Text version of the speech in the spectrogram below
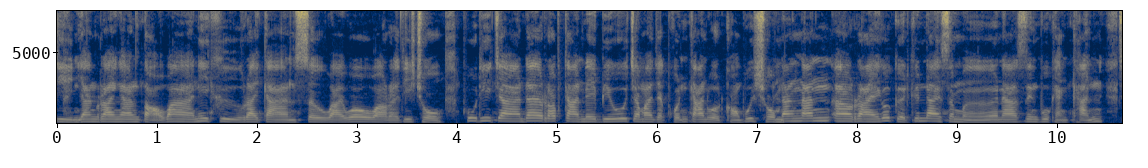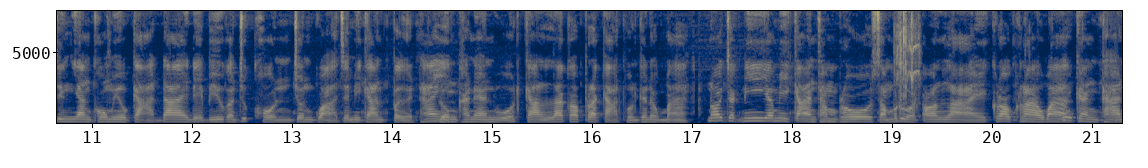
จีนยังรายงานต่อว่านี่คือรายการ Survival Variety Show ผู้ที่จะได้รับการเดบิวต์จะมาจากผลการโหวตของผู้ชม ดังนั้นอะไรก็เกิดขึ้นได้เสมอนะ ซึ่งผู้แข่งขัน จึงยังคงมีโอกาสได้เดบิวต์กันทุกคนจนกว่าจะมีการเปิดให้ลงคะแนนโหวตกัน แล้วก็ประกาศผลกันออกมา นอกจากนี้ยังมีการทำโพลสำรวจออนไลน์ คร่าวๆว่าผู้แข่งขัน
